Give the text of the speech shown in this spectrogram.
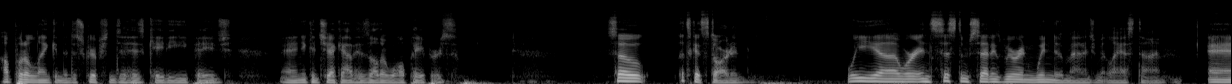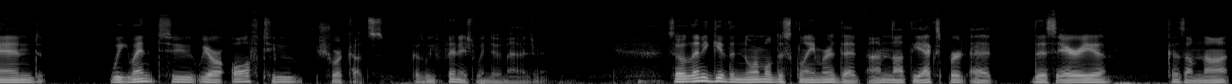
I'll put a link in the description to his KDE page, and you can check out his other wallpapers. So let's get started. We uh, were in system settings. We were in window management last time, and we went to we are off to shortcuts because we finished window management. So let me give the normal disclaimer that I'm not the expert at this area because I'm not.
